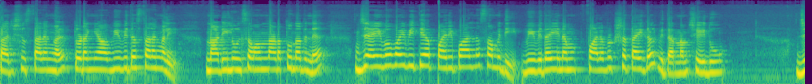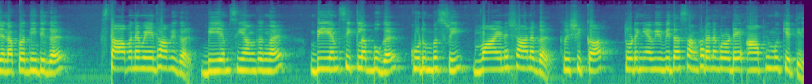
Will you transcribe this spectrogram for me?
തരിശു സ്ഥലങ്ങൾ തുടങ്ങിയ വിവിധ സ്ഥലങ്ങളിൽ നടീലുത്സവം നടത്തുന്നതിന് ജൈവ വൈവിധ്യ പരിപാലന സമിതി വിവിധ ഇനം ഫലവൃക്ഷ തൈകൾ വിതരണം ചെയ്തു. ജനപ്രതിനിധികൾ സ്ഥാപന മേധാവികൾ ബി എം സി അംഗങ്ങൾ ബി എം സി ക്ലബ്ബുകൾ കുടുംബശ്രീ വായനശാലകൾ കൃഷിക്കാർ തുടങ്ങിയ വിവിധ സംഘടനകളുടെ ആഭിമുഖ്യത്തിൽ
